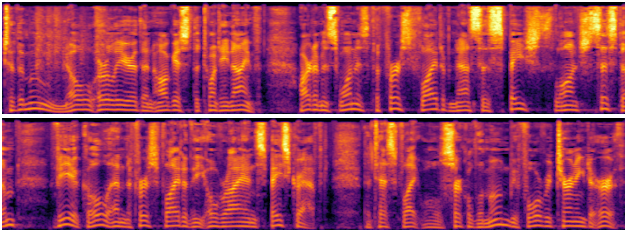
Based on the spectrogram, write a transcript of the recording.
to the moon no earlier than August the 29th. Artemis 1 is the first flight of NASA's Space Launch System vehicle and the first flight of the Orion spacecraft. The test flight will circle the moon before returning to Earth.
